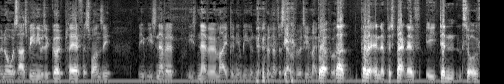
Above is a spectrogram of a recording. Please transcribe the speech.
and always has been. He was a good player for Swansea. He, he's never, he's never, in my opinion, been good, good enough to step into a team like But Liverpool. that put it into perspective. He didn't sort of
